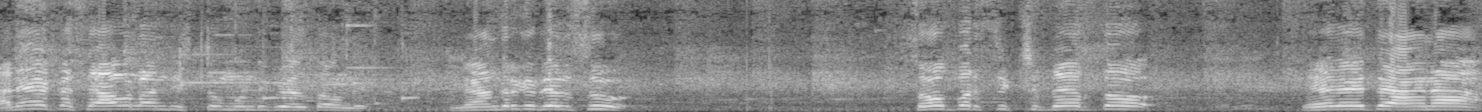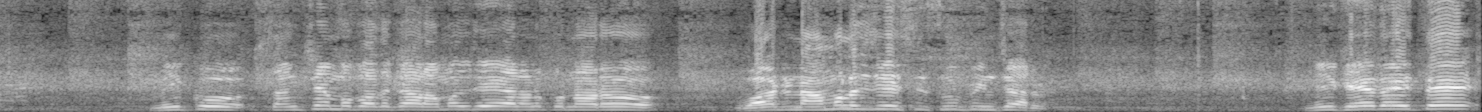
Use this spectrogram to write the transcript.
అనేక సేవలు అందిస్తూ ముందుకు వెళ్తోంది. మీ అందరికీ తెలుసు సూపర్ సిక్స్ పేరుతో ఏదైతే ఆయన మీకు సంక్షేమ పథకాలు అమలు చేయాలనుకున్నారో వాటిని అమలు చేసి చూపించారు. మీకు ఏదైతే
